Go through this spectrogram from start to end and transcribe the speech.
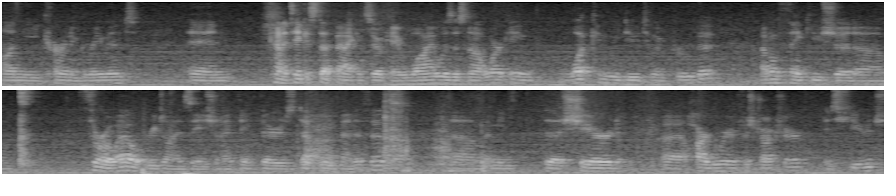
on the current agreement and kind of take a step back and say, okay, why was this not working? What can we do to improve it? I don't think you should um, throw out regionalization. I think there's definitely benefits. Um, I mean, the shared uh, hardware infrastructure is huge.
